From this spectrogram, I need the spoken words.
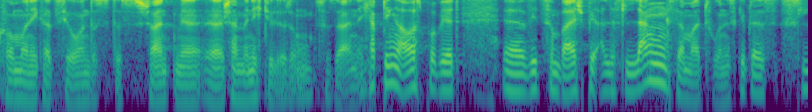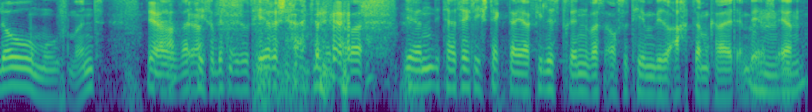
Kommunikation. Das, das scheint, mir, äh, scheint mir nicht die Lösung zu sein. Ich habe Dinge ausprobiert, äh, wie zum Beispiel alles langsamer tun. Es gibt das Slow Movement, ja, äh, was ja. sich so ein bisschen esoterisch anhört, aber ähm, tatsächlich steckt da ja vieles drin, was auch so Themen wie so Achtsamkeit, MBSR, mhm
